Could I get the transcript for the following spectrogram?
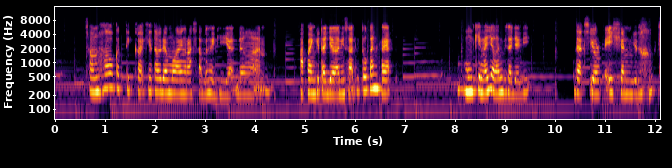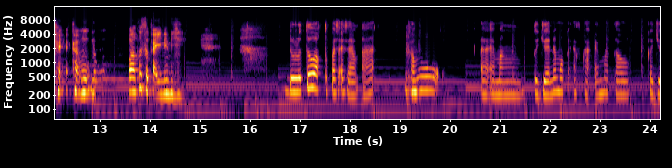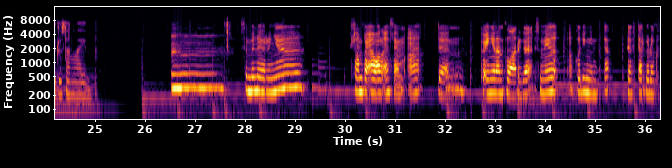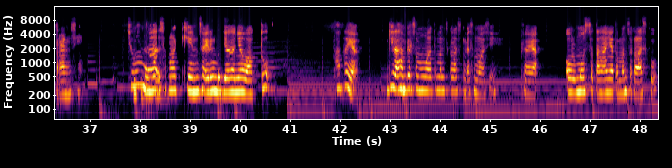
Somehow ketika kita udah mulai ngerasa bahagia dengan apa yang kita jalani saat itu kan kayak mungkin aja kan bisa jadi that's your passion gitu kayak kamu wah aku suka ini nih dulu tuh waktu pas SMA mm-hmm. kamu uh, emang tujuannya mau ke FKM atau ke jurusan lain hmm, sebenarnya sampai awal SMA dan keinginan keluarga sebenarnya aku diminta daftar kedokteran sih Cuma semakin seiring berjalannya waktu, apa ya? Gila hampir semua teman sekelas nggak semua sih. Kayak almost setengahnya teman sekelasku.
